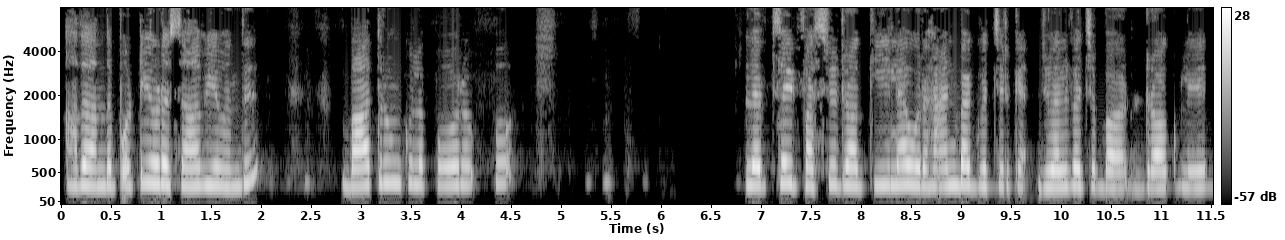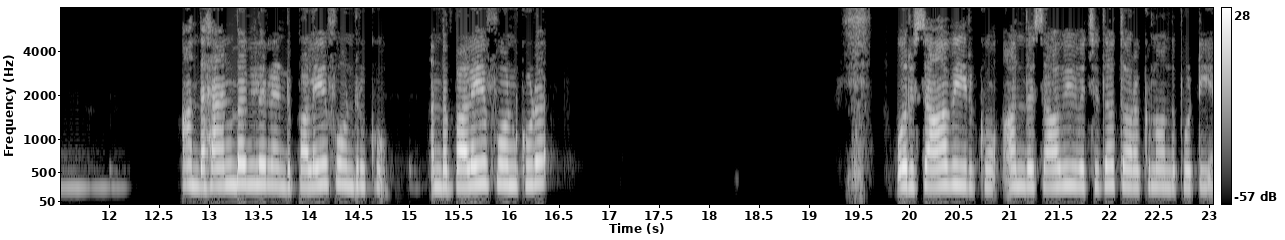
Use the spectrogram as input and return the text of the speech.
அது அந்த பொட்டியோட சாவிய வந்து பாத்ரூம்குள்ள போறப்போ லெஃப்ட் சைட் ஃபர்ஸ்ட் ட்ரா கீழே ஒரு ஹேண்ட்பேக் வச்சிருக்கேன். ஜுவல் வச்ச பா ட்ராக்குள்ளேயே அந்த ஹேண்ட்பேக்ல ரெண்டு பழைய ஃபோன் இருக்கும். அந்த பழைய ஃபோன் கூட ஒரு சாவி இருக்கும். அந்த சாவி வச்சுதான் திறக்கணும் அந்த பொட்டிய.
